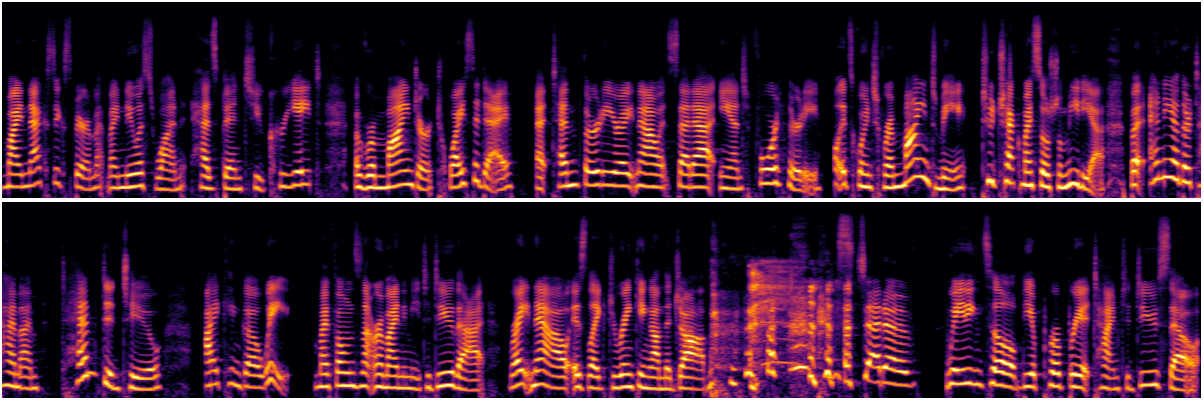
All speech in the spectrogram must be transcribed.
My next experiment, my newest one, has been to create a reminder twice a day at 10:30 right now it's set at and 4:30. It's going to remind me to check my social media. But any other time I'm tempted to, I can go, "Wait, my phone's not reminding me to do that." Right now is like drinking on the job instead of waiting till the appropriate time to do so.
